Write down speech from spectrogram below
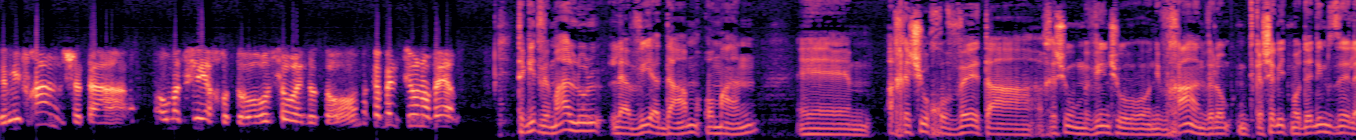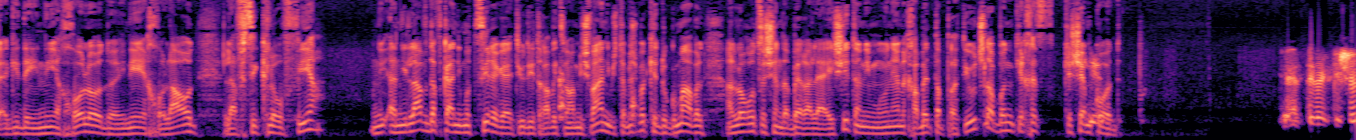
זה מבחן שאתה או מצליח אותו, או שורד אותו, או מקבל ציון עובר. תגיד, ומה עלול להביא אדם, אומן, אחרי שהוא חווה את ה... אחרי שהוא מבין שהוא נבחן ולא מתקשה להתמודד עם זה, להגיד איני יכול עוד, או איני יכולה עוד, להפסיק להופיע? אני, אני לאו דווקא, אני מוציא רגע את יהודית רביץ מהמשוואה, אני משתמש בה כדוגמה, אבל אני לא רוצה שנדבר עליה אישית, אני מעוניין לכבד את הפרטיות שלה, בוא נתייחס כשם כן. קוד. כן, תראה, כשם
